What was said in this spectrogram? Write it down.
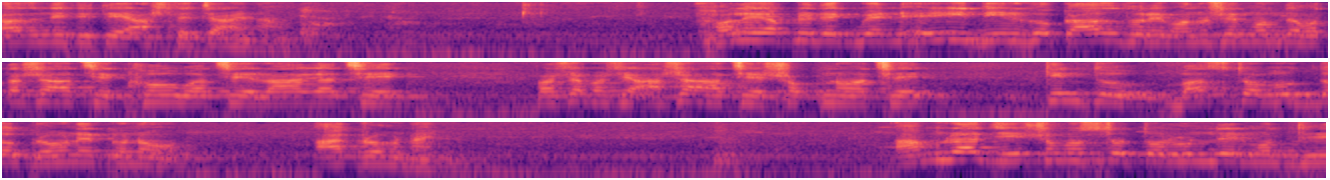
রাজনীতিতে আসতে চায় না। ফলে আপনি দেখবেন এই দীর্ঘকাল ধরে মানুষের মধ্যে হতাশা আছে, ক্ষোভ আছে, রাগ আছে, পাশাপাশি আশা আছে, স্বপ্ন আছে, কিন্তু বাস্তব উদ্যোগ গ্রহণের কোনো আগ্রহ নাই। আমরা যে সমস্ত তরুণদের মধ্যে,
